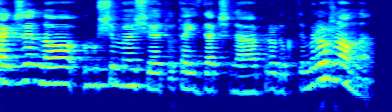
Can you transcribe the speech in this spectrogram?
Także no, musimy się tutaj zdać na produkty mrożone.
